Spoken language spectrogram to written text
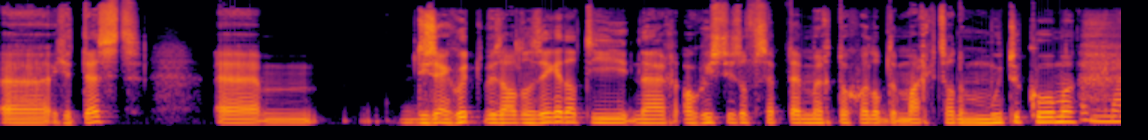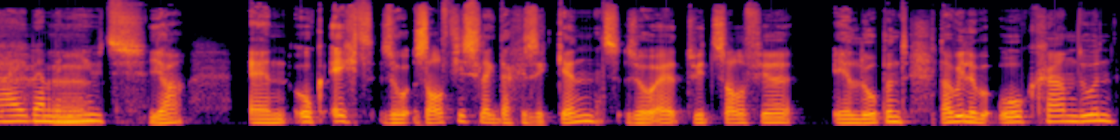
eh, getest. Ehm, die zijn goed. We zouden zeggen dat die naar augustus of september toch wel op de markt zouden moeten komen. Nou, ik ben benieuwd. Ja, en ook echt zo zalfjes, like dat je ze kent, zo hè, het wit zalfje, heel lopend, dat willen we ook gaan doen.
